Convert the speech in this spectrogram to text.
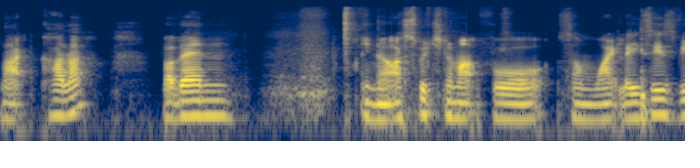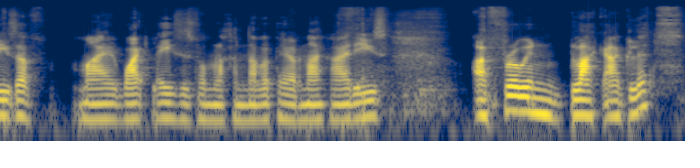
like colour. But then, you know, I switched them up for some white laces. These are my white laces from like another pair of Nike IDs. I threw in black aglets.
